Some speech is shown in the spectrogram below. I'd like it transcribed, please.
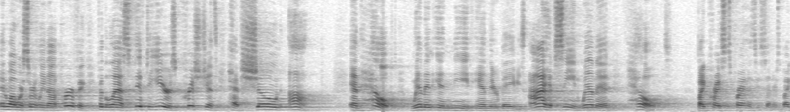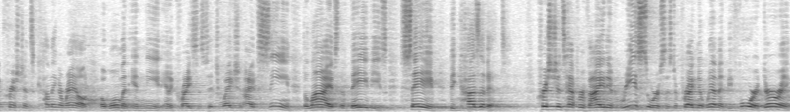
And while we're certainly not perfect, for the last 50 years, Christians have shown up and helped women in need and their babies. I have seen women helped by crisis pregnancy centers, by Christians coming around a woman in need in a crisis situation. I have seen the lives of babies saved because of it. Christians have provided resources to pregnant women before, during,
